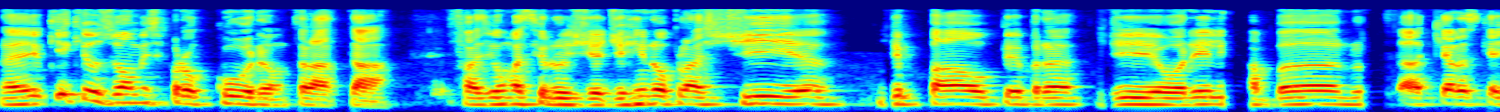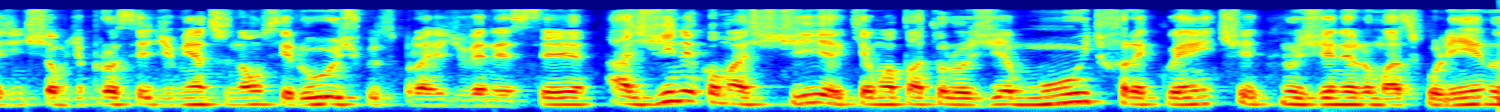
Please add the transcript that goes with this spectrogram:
Né? E o que, que os homens procuram tratar? Fazer uma cirurgia de rinoplastia, de pálpebra, de orelha e aquelas que a gente chama de procedimentos não cirúrgicos para rejuvenescer. A ginecomastia, que é uma patologia muito frequente no gênero masculino,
